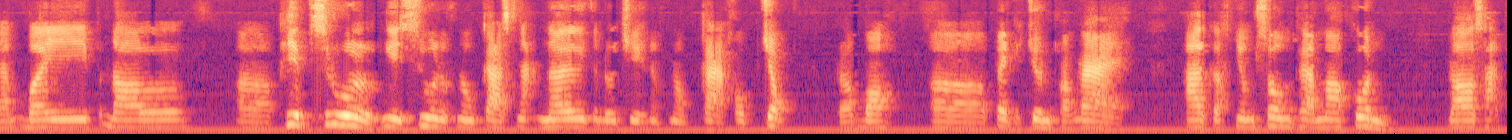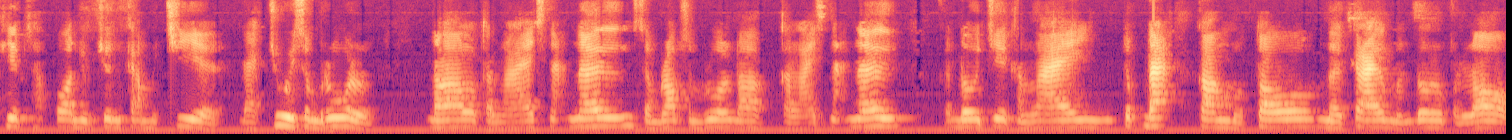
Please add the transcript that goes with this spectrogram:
ដើម្បីផ្ដល់ភាពស្រួលងាយស្រួលនៅក្នុងការស្នាក់នៅក៏ដូចជានៅក្នុងការហូបចុករបស់បេក្ខជនផងដែរហើយក៏ខ្ញុំសូមថ្លែងអរគុណដល់សហភាពសហព័ន្ធយុវជនកម្ពុជា ដែលជួយសម្រួលដល់កន្លែងស្នាក់នៅ សម្រាប់សម្រួលដល់កន្លែងស្នាក់នៅក៏ដូចជាកន្លែងទុកដាក់កង់ម៉ូតូនៅក្រៅមណ្ឌលប្រឡង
